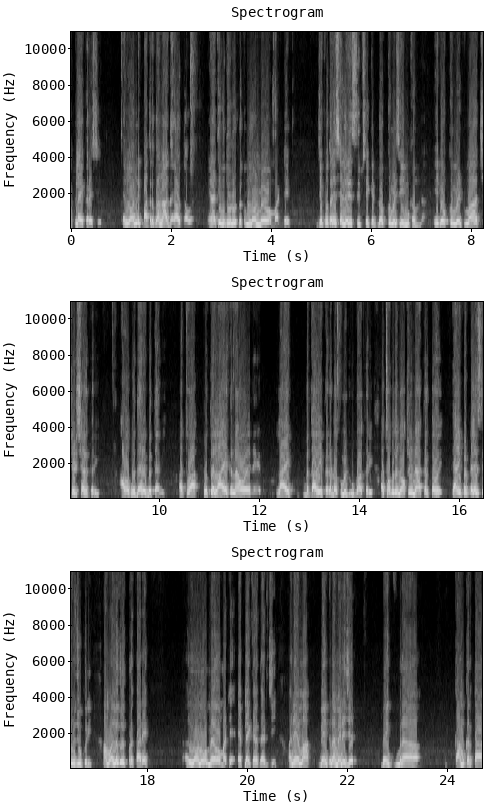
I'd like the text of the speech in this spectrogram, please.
એપ્લાય કરે છે એ લોનની પાત્રતા ના ધરાવતા હોય, એનાથી વધુ રકમ લોન મેળવવા માટે જે પોતાની સેલેરી સ્લીપ છે કે ડોક્યુમેન્ટ છે ઇન્કમના એ ડોક્યુમેન્ટમાં છેડછાડ કરી, આવક વધારે બતાવી, અથવા પોતે લાયક ના હોય એને લાયક બતાવે, એ પ્રકાર ડોક્યુમેન્ટ ઊભા કરી, અથવા પોતે નોકરી ના કરતા હોય, ત્યાંની પણ પહેલેથી રજૂ કરી, આમ અલગ અલગ પ્રકારે લોનો મેળવવા માટે એપ્લાય કરતા અરજી, અને એમાં બેંકના મેનેજર બેંકના કામ કરતા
